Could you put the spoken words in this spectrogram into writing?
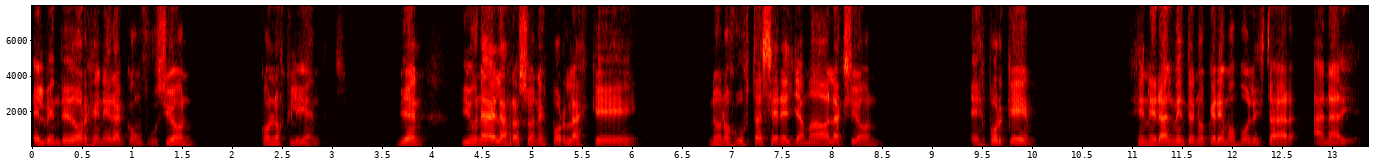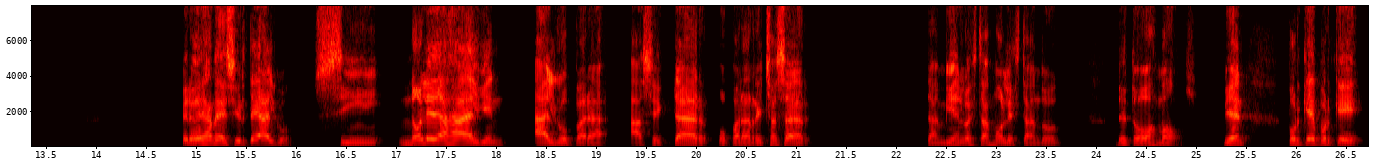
el vendedor genera confusión con los clientes. Bien, y una de las razones por las que no nos gusta hacer el llamado a la acción es porque generalmente no queremos molestar a nadie. Pero déjame decirte algo, si no le das a alguien algo para aceptar o para rechazar, también lo estás molestando de todos modos. ¿Bien? ¿Por qué? Porque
